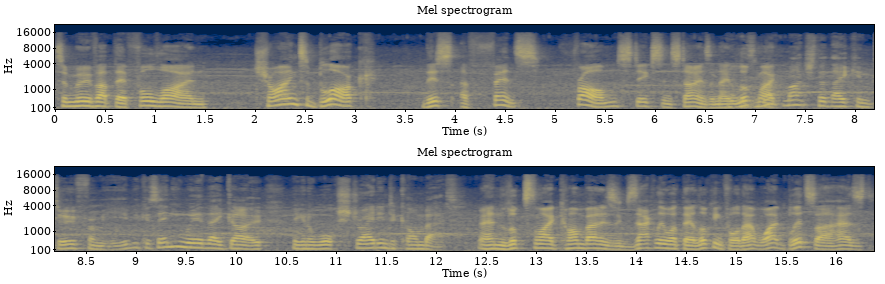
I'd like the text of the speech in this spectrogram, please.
to move up their full line, trying to block this offence from sticks and stones. And they look like much that they can do from here because anywhere they go, they're going to walk straight into combat. And looks like combat is exactly what they're looking for. That white blitzer has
